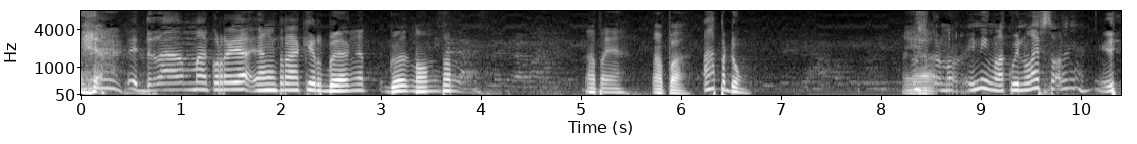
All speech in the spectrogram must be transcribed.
Iya. Eh, Drama Korea yang terakhir banget gua nonton apa ya? Apa? Apa dong? Ya. suka no- ini ngelakuin live soalnya.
